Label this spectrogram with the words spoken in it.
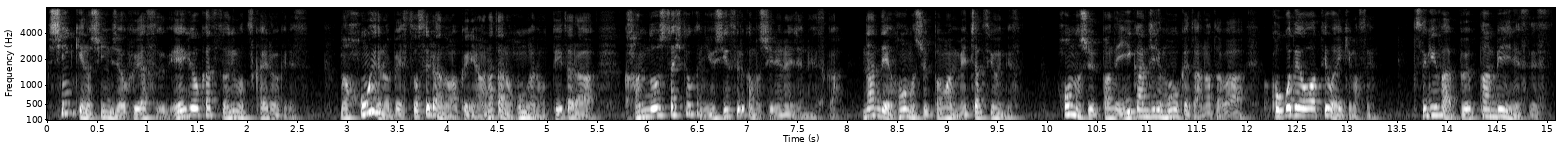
新規の信者を増やす営業活動にも使えるわけです。まあ、本屋のベストセラーの枠にあなたの本が載っていたら感動した人が入信するかもしれないじゃないですか。なんで本の出版はめっちゃ強いんです。本の出版でいい感じに儲けたあなたはここで終わってはいけません次は物販ビジネスです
